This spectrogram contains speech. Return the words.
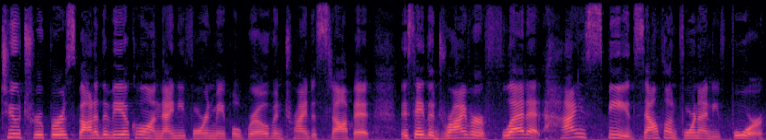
Two troopers spotted the vehicle on 94 in Maple Grove and tried to stop it. They say the driver fled at high speed south on 494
